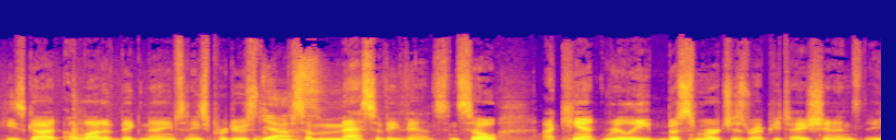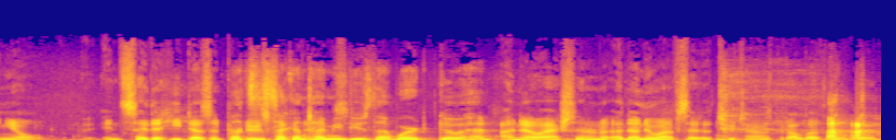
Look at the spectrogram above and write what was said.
He's got a lot of big names, and he's produced Yes. some massive events. And so I can't really besmirch his reputation and you know and say that he doesn't That's the second time you've used that word. Go ahead. I know. Actually, I don't know. I knew I've said it two times, but I love that word.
